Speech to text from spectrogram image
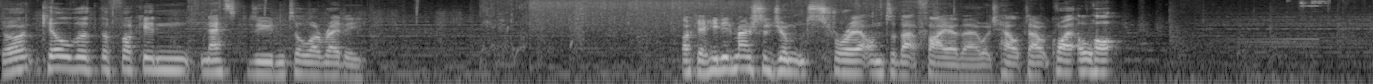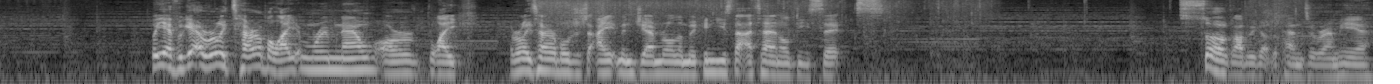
Don't kill the, the fucking nest dude until we're ready. Okay, he did manage to jump straight onto that fire there, which helped out quite a lot. But yeah, if we get a really terrible item room now, or like a really terrible just item in general, and we can use that Eternal D6. So glad we got the pentagram here.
